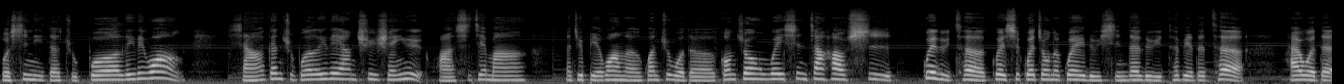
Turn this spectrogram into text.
我是你的主播 Lily Wang。想要跟主播 Lily 一样去玄宇环游世界吗？那就别忘了关注我的公众微信账号是“贵旅特”，贵是贵重的贵，旅行的旅，特别的特。还有我的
